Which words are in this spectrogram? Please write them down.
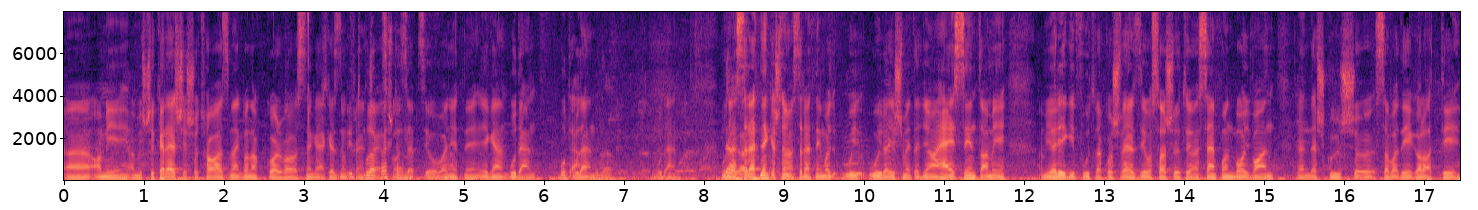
uh, ami, ami sikeres, és hogyha az megvan, akkor valószínűleg elkezdünk Itt franchise Budapesten? koncepcióval nyitni. Igen, Budán. Budán. Budán. Budán. Budán. Tényleg Budán a- szeretnénk, és nagyon szeretnénk majd új, újra ismét egy olyan helyszínt, ami, ami a régi futrakos verzióhoz hasonlít olyan szempontból, hogy van rendes külső szabad ég alatti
